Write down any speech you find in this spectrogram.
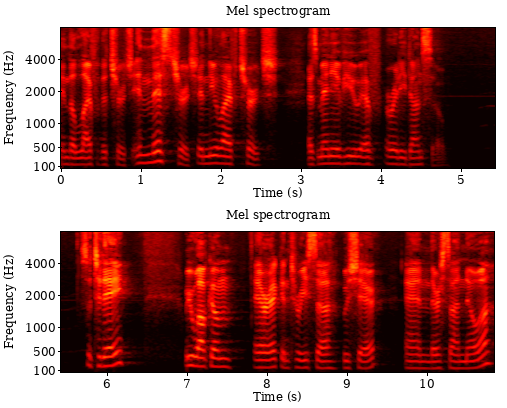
in the life of the church, in this church, in New Life Church, as many of you have already done so. So today, we welcome Eric and Teresa Boucher and their son Noah,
